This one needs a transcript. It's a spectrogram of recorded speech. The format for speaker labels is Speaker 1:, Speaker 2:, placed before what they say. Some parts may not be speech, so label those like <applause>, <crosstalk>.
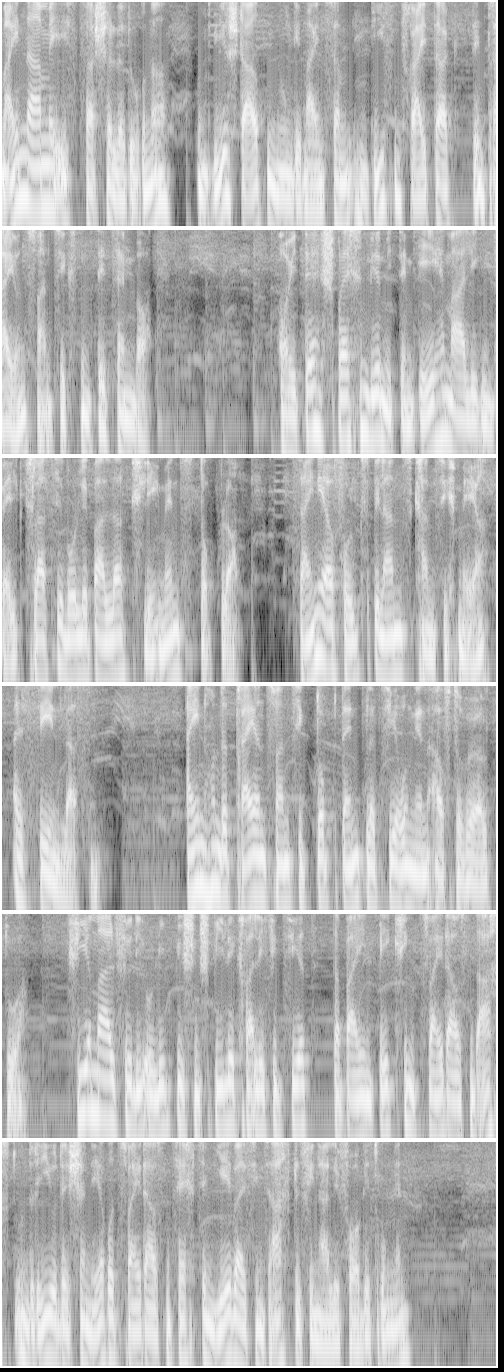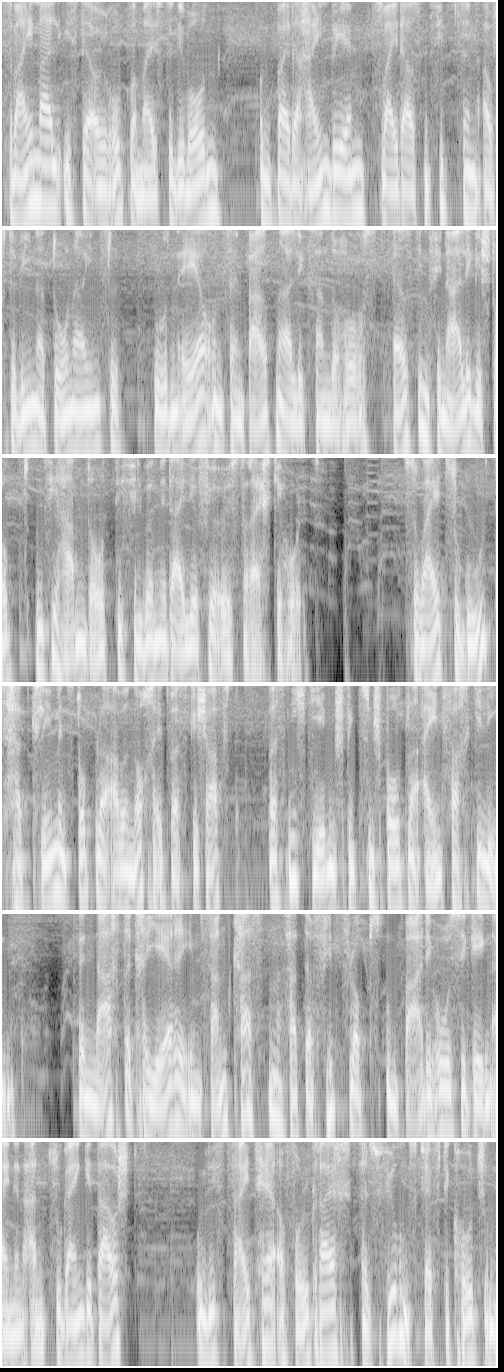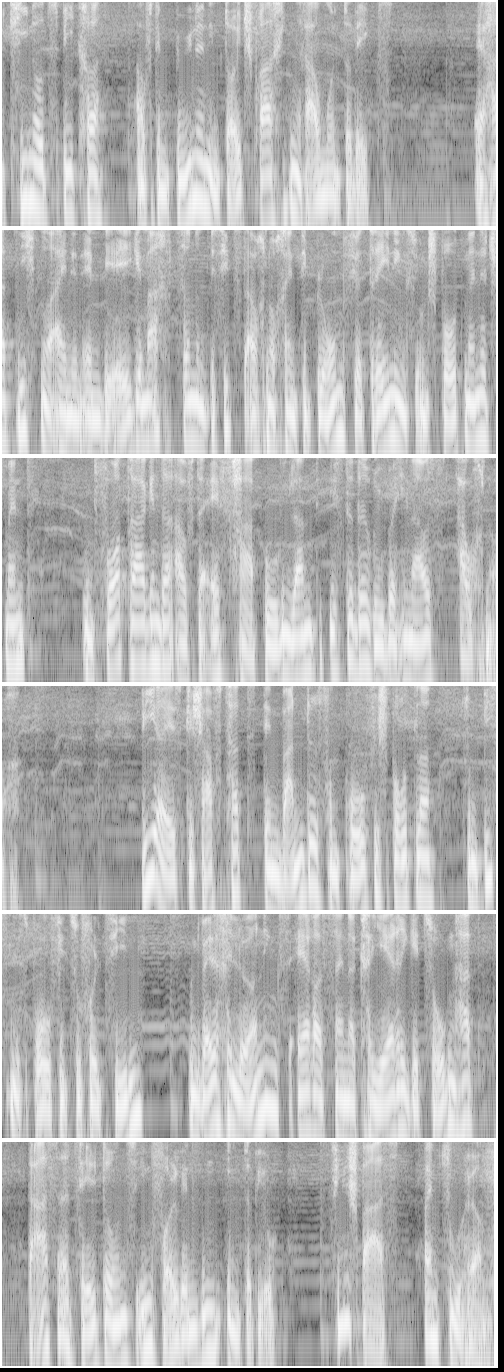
Speaker 1: Mein Name ist Sascha Ladurner und wir starten nun gemeinsam in diesen Freitag, den 23. Dezember. Heute sprechen wir mit dem ehemaligen Weltklasse-Volleyballer Clemens Doppler. Seine Erfolgsbilanz kann sich mehr als sehen lassen. 123 Top-10-Platzierungen auf der World Tour. Viermal für die Olympischen Spiele qualifiziert, dabei in Peking 2008 und Rio de Janeiro 2016 jeweils ins Achtelfinale vorgedrungen Zweimal ist er Europameister geworden und bei der Heim-WM 2017 auf der Wiener Donauinsel wurden er und sein Partner Alexander Horst erst im Finale gestoppt und sie haben dort die Silbermedaille für Österreich geholt. Soweit so gut hat Clemens Doppler aber noch etwas geschafft, was nicht jedem Spitzensportler einfach gelingt. Denn nach der Karriere im Sandkasten hat er Flipflops und Badehose gegen einen Anzug eingetauscht und ist seither erfolgreich als Führungskräftecoach und Keynote-Speaker auf den Bühnen im deutschsprachigen Raum unterwegs. Er hat nicht nur einen MBA gemacht, sondern besitzt auch noch ein Diplom für Trainings- und Sportmanagement und Vortragender auf der FH Burgenland ist er darüber hinaus auch noch. Wie er es geschafft hat, den Wandel vom Profisportler zum Business-Profi zu vollziehen und welche Learnings er aus seiner Karriere gezogen hat, das erzählt er uns im folgenden Interview. Viel Spaß beim Zuhören.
